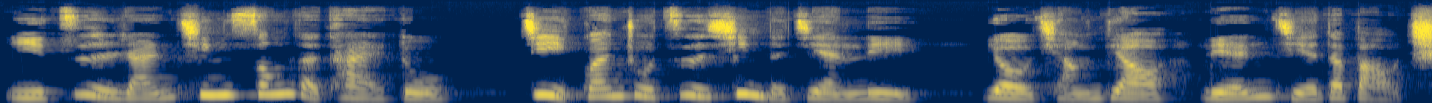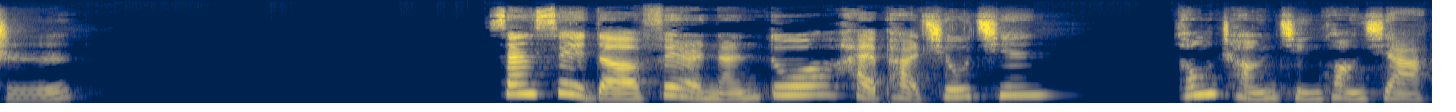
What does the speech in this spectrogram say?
以自然轻松的态度，既关注自信的建立，又强调廉洁的保持。三岁的费尔南多害怕秋千，通常情况下，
